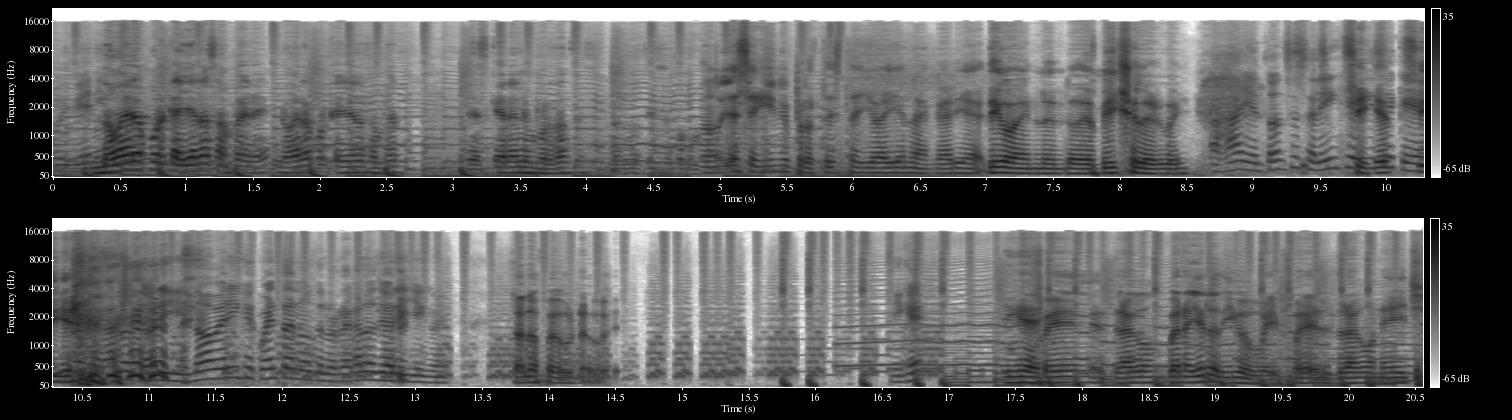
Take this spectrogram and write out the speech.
Muy bien. y- No era por callar a Samper, ¿eh? No era por callar a Samper. Es que eran importantes las noticias de Pokémon. No, ya seguí mi protesta yo ahí en la Angaria. Digo, en lo, en lo de Mixeler, güey. Ajá, y entonces el Inge Sigue- dice que hay unos regalos de Origin. No, a ver Inge, cuéntanos de los regalos de Origin, güey. Solo fue uno, güey. ¿Y qué? Sigue. Fue el Dragon, bueno yo lo digo, güey, fue el Dragon Age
